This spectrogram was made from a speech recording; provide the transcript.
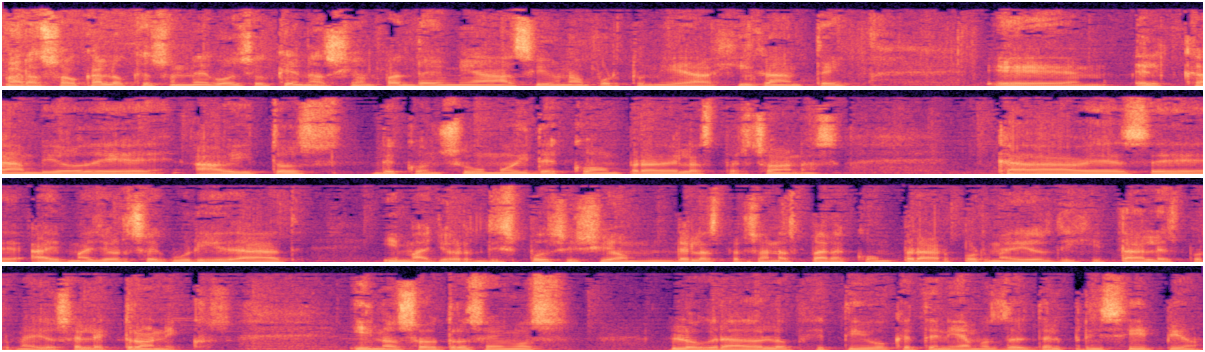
Para Zócalo, que es un negocio que nació en pandemia, ha sido una oportunidad gigante. Eh, el cambio de hábitos de consumo y de compra de las personas. Cada vez eh, hay mayor seguridad y mayor disposición de las personas para comprar por medios digitales, por medios electrónicos. Y nosotros hemos logrado el objetivo que teníamos desde el principio,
